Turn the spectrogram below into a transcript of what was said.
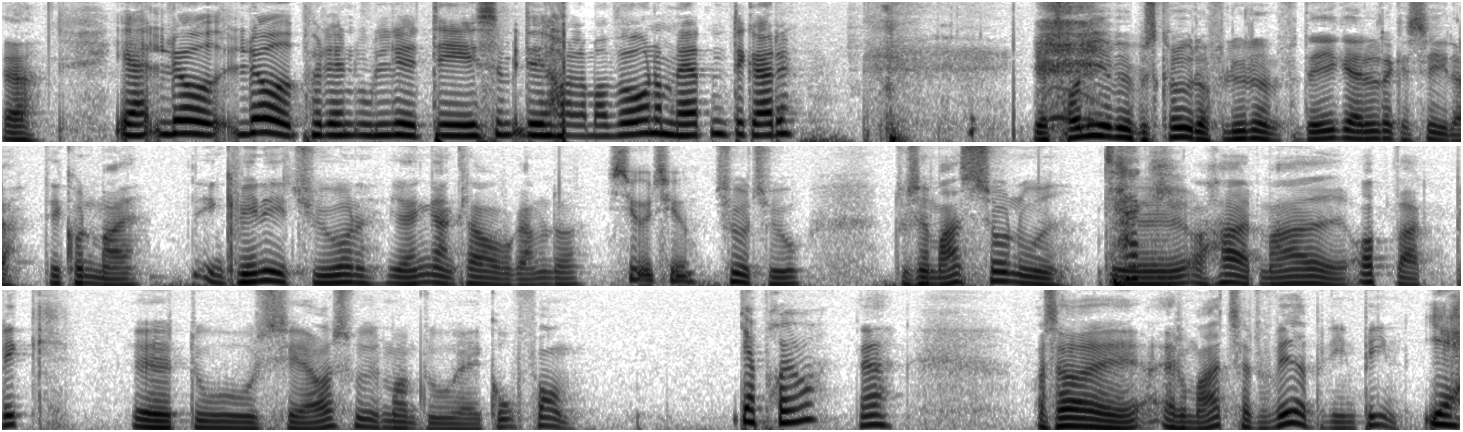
ja. Ja, låget, låget på den olie, det, det holder mig vågen om natten. Det gør det. jeg tror lige, jeg vil beskrive dig for lytteren, for det er ikke alle, der kan se dig. Det er kun mig. En kvinde i 20'erne. Jeg er ikke engang klar over, hvor gammel du er. 27. 27. Du ser meget sund ud. Tak. Øh, og har et meget opvagt blik. Øh, du ser også ud, som om du er i god form. Jeg prøver. Og så øh, er du meget tatoveret på dine ben. Ja,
